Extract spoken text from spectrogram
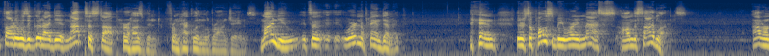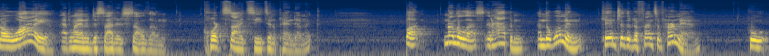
thought it was a good idea not to stop her husband from heckling LeBron James. Mind you, it's a we're in a pandemic and they're supposed to be wearing masks on the sidelines. I don't know why Atlanta decided to sell them courtside seats in a pandemic. But nonetheless, it happened, and the woman came to the defense of her man, who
